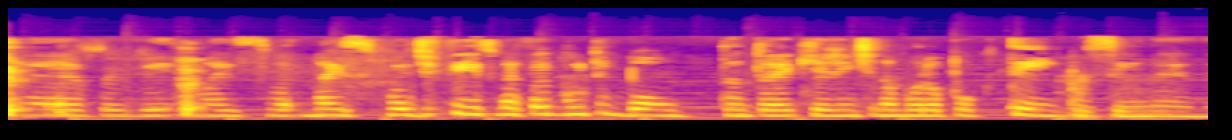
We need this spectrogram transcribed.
É, foi bem, mas, mas foi difícil, mas foi muito bom. Tanto é que a gente namorou pouco tempo, assim, né?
